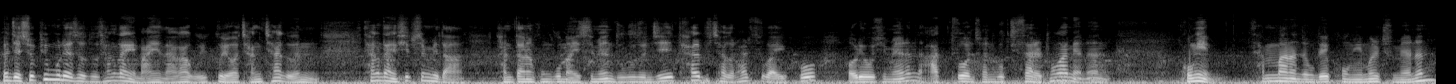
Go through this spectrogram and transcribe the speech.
현재 쇼핑몰에서도 상당히 많이 나가고 있고요. 장착은 상당히 쉽습니다. 간단한 공구만 있으면 누구든지 탈부착을 할 수가 있고 어려우시면은 아트원 전국 지사를 통하면은 공임 3만원 정도의 공임을 주면은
